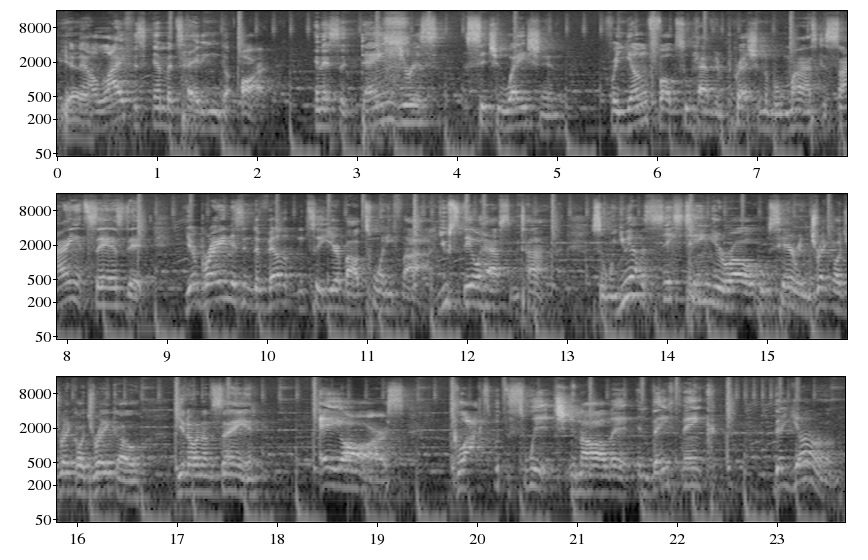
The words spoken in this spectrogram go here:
Yeah. Now life is imitating the art. And it's a dangerous situation for young folks who have impressionable minds because science says that your brain isn't developed until you're about 25. You still have some time. So when you have a 16 year old who's hearing Draco, Draco, Draco, you know what I'm saying? ARs, Glocks with the switch and all that, and they think they're young.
